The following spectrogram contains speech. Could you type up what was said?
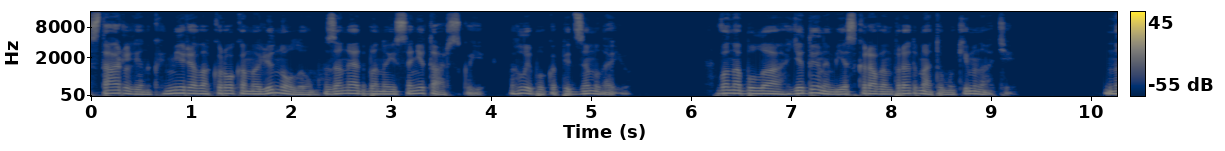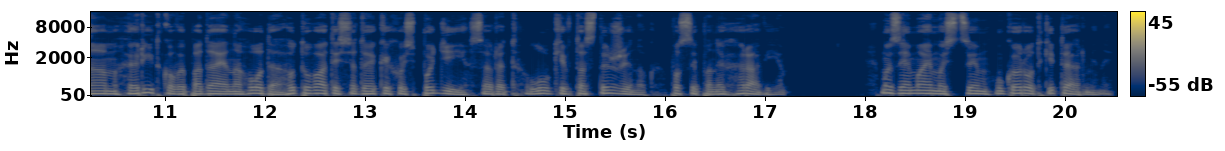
Старлінг міряла кроками лінолеум занедбаної санітарської, глибоко під землею. Вона була єдиним яскравим предметом у кімнаті. Нам рідко випадає нагода готуватися до якихось подій серед луків та стежинок, посипаних гравієм. Ми займаємось цим у короткі терміни,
